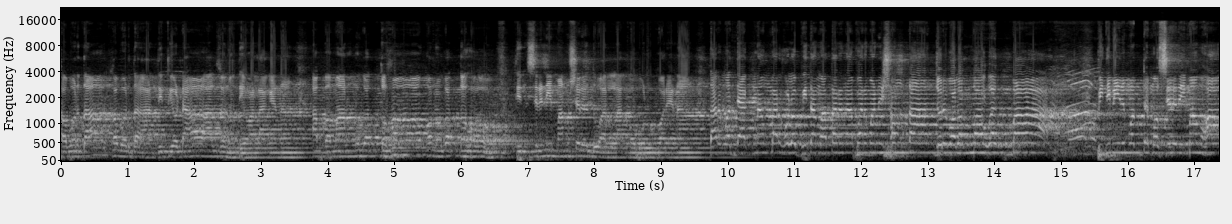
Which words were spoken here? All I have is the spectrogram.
খবরদার খবরদার, দ্বিতীয় ডাক যেন দেওয়া লাগে না। আব্বা মার অনুগত্য হ অনুগত্য হ তিন শ্রেণি মানুষের দোয়া আল্লাহ কবুল করে না। তার মধ্যে এক নাম্বার হলো পিতা মাতার নাফরমানি সন্তান। জোরে বলো পৃথিবীর মধ্যে মসজিদের ইমাম হও,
